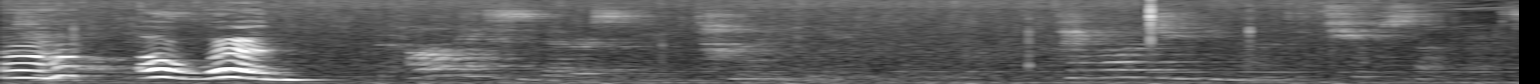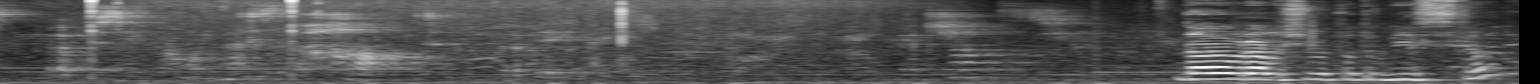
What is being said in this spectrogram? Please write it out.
Aha. Oh, when? Dobra, musimy po drugiej stronie.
